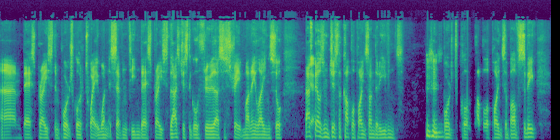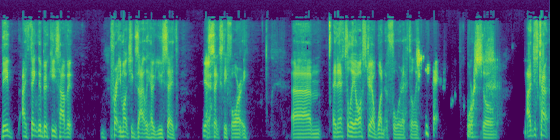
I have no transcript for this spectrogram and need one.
um, best priced, and Portugal are twenty one to seventeen best priced. That's just to go through. That's a straight money line. So that's Yeah. Belgium just a couple of points under evens. Mhm. Portugal a couple of points above. So they they I think the bookies have it pretty much exactly how you said. Yeah. A 60-40. Um in Italy, Austria one to four Italy. Of course. So I just can't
